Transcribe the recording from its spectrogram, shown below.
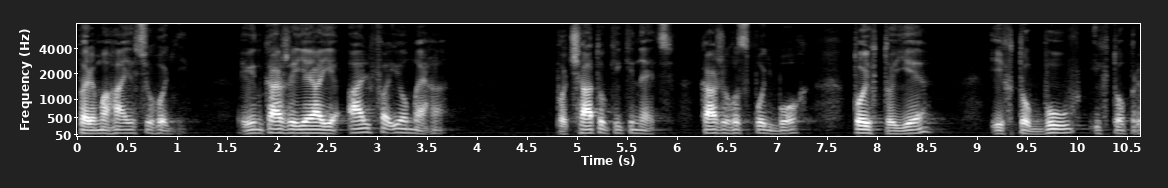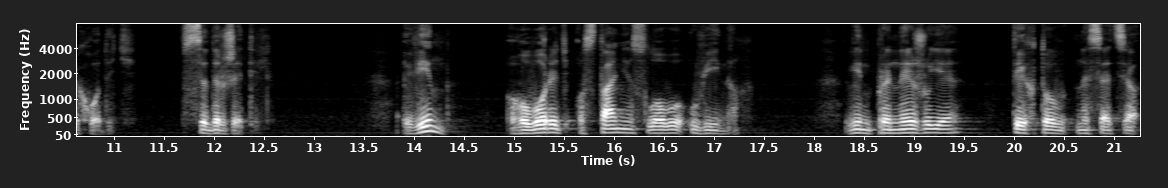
перемагає сьогодні. І Він каже: Я є Альфа і Омега, початок і кінець, каже Господь Бог, той, хто є, і хто був, і хто приходить, Вседержитель. Він говорить останнє слово у війнах. Він принижує тих, хто несеться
